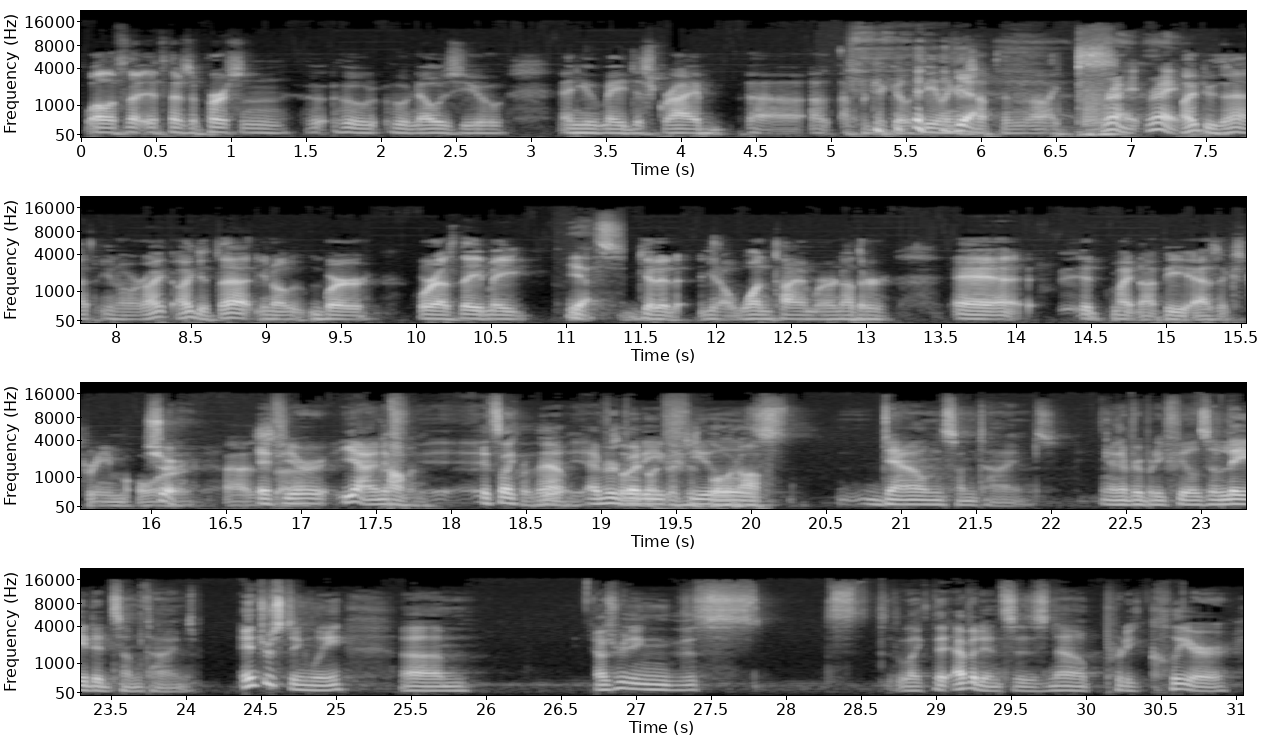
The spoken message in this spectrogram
Well, if the, if there's a person who, who knows you and you may describe uh, a, a particular feeling or Yeah. something like, Right, right. I do that, you know, or I, I get that, you know, where whereas they may Yes. get it, you know, one time or another, uh, it might not be as extreme or Sure. as if uh, you're yeah, and common if it's like for them. So everybody they just blow it off. feels down sometimes, and everybody feels elated sometimes. Interestingly, um, I was reading this, like the evidence is now pretty clear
